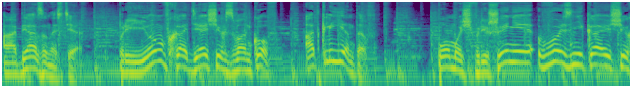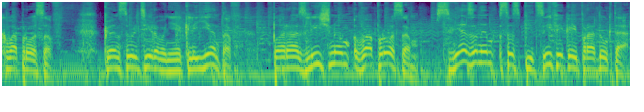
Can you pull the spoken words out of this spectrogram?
обязанности, прием входящих звонков от клиентов – помощь в решении возникающих вопросов, консультирование клиентов по различным вопросам, связанным со спецификой продукта.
